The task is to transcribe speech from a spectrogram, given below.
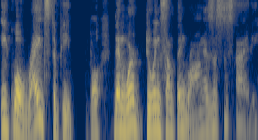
equal rights to people, then we're doing something wrong as a society.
